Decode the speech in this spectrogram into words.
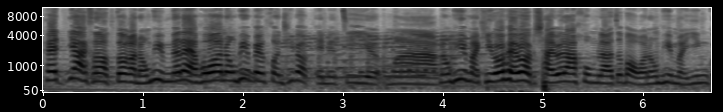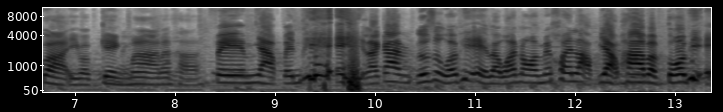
เพชรอยากสลับตัวกับน้องพิมพ์นั่นแหละเพราะว่าน้องพิมพ์เป็นคนที่แบบ energy เยอะมาก น้องพิมพ์มาคิดว่าเพชรแบบใช้เวลาคุมแล้วจะบอกว่าน้องพิมพ์มายิ่งกว่าอีกแบบเก่งมากนะคะ เฟรมอยากเป็นพี่เอละกัน รู้สึกว่าพี่เอแบบว่านอนไม่ค่อยหลับ อยากพาแบบตัวพี่เอ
